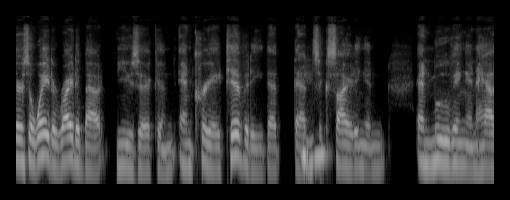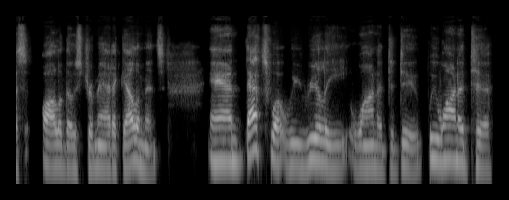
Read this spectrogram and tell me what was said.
there's a way to write about music and and creativity that that's Mhm. exciting and and moving and has all of those dramatic elements. And that's what we really wanted to do. We wanted to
